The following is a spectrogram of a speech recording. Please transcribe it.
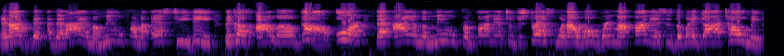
and I that, that I am immune from an STD because I love God, or that I am immune from financial distress when I won't bring my finances the way God told me,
